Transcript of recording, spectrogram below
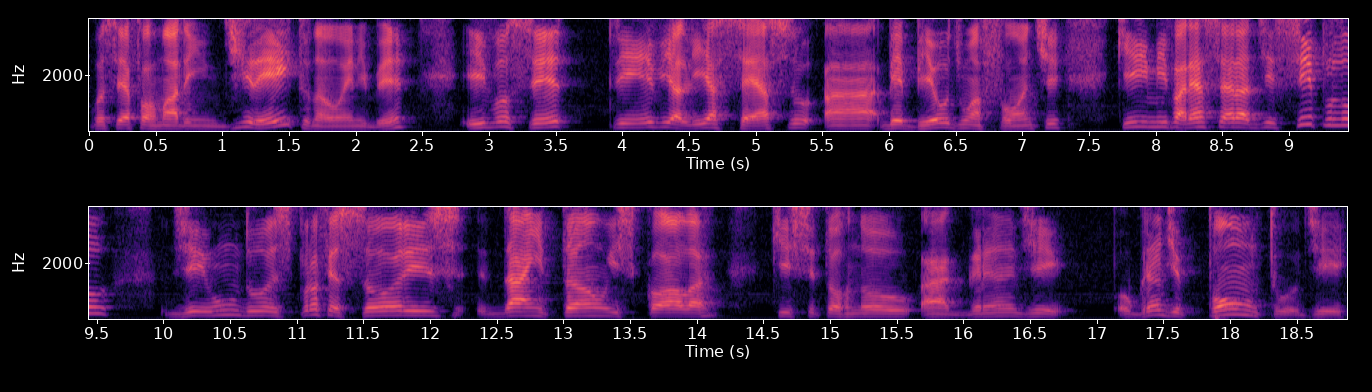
você é formado em Direito na UNB e você teve ali acesso a bebeu de uma fonte que me parece era discípulo de um dos professores da então escola que se tornou a grande o grande ponto de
